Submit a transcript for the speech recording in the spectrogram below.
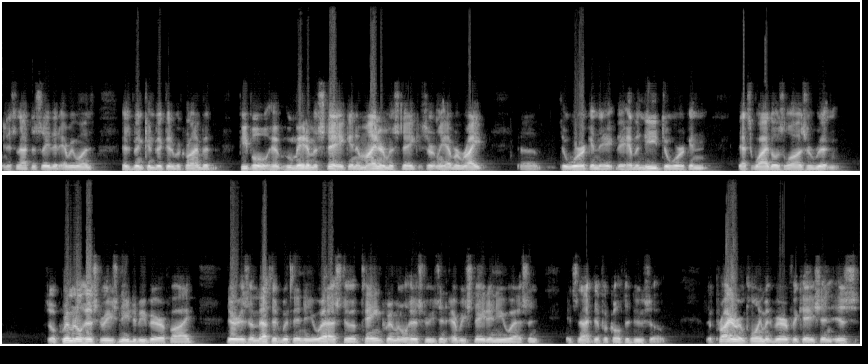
And it's not to say that everyone has been convicted of a crime, but people have, who made a mistake and a minor mistake certainly have a right uh, to work and they, they have a need to work, and that's why those laws are written. So criminal histories need to be verified. There is a method within the U.S. to obtain criminal histories in every state in the U.S., and it's not difficult to do so. The prior employment verification is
